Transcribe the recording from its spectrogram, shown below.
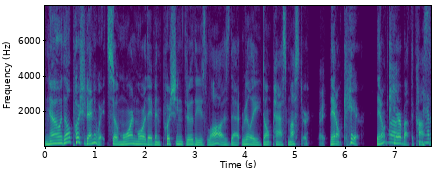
No, they'll push it anyway. So more and more they've been pushing through these laws that really don't pass muster. Right. They don't care. They don't Well, care about the Constitution.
